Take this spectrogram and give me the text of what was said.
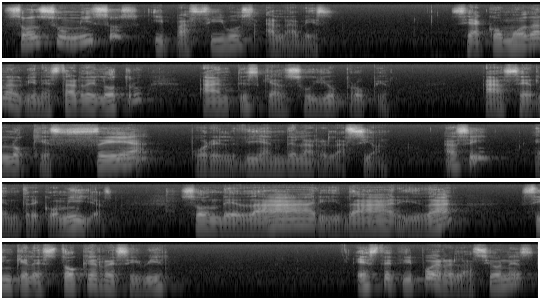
son sumisos y pasivos a la vez. Se acomodan al bienestar del otro antes que al suyo propio. hacer lo que sea por el bien de la relación. Así, entre comillas. Son de dar y dar y dar sin que les toque recibir. Este tipo de relaciones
